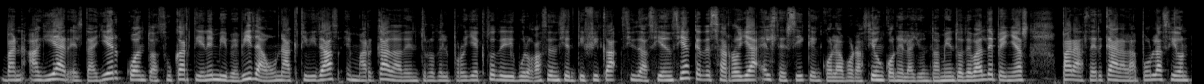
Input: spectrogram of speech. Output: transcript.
van a guiar el taller Cuánto azúcar tiene mi bebida, una actividad enmarcada dentro del proyecto de divulgación científica Ciudad Ciencia que desarrolla el CSIC en colaboración con el Ayuntamiento de Valdepeñas para acercar a la población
